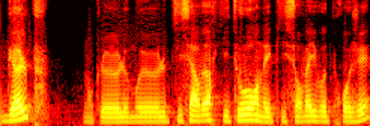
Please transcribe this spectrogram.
gulp, donc le petit serveur qui tourne et qui surveille votre projet,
